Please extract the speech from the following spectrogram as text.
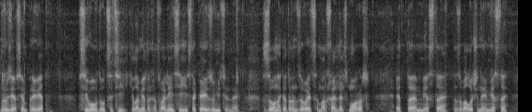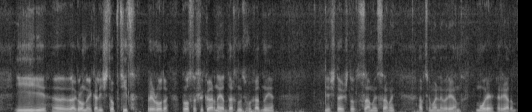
Друзья, всем привет! Всего в 20 километрах от Валенсии есть такая изумительная зона, которая называется Мархаль-дель-Морос. Это место, заболоченное место и э, огромное количество птиц. Природа просто шикарная, отдохнуть в выходные. Я считаю, что самый-самый оптимальный вариант. Море рядом.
